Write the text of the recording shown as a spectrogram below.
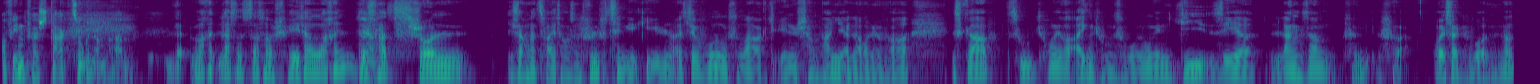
auf jeden Fall stark zugenommen haben. Lass uns das mal später machen. Das ja. hat schon, ich sag mal, 2015 gegeben, als der Wohnungsmarkt in Champagnerlaune war. Es gab zu teure Eigentumswohnungen, die sehr langsam veräußert wurden. Ne?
